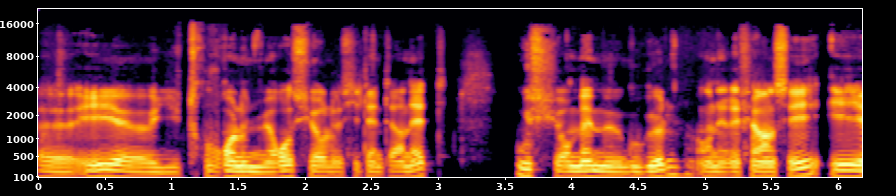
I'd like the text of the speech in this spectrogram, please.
euh, et ils trouveront le numéro sur le site internet ou sur même Google. On est référencé et,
